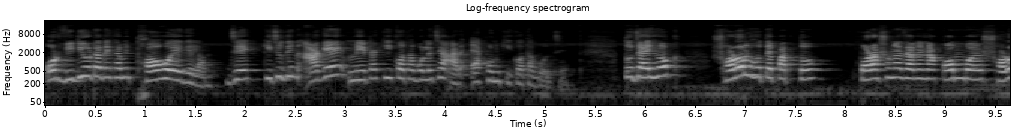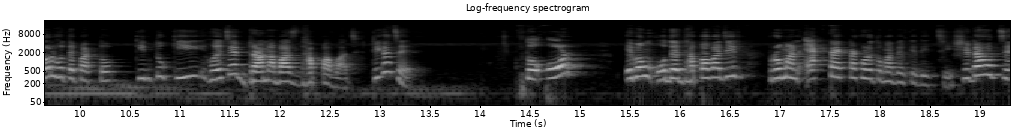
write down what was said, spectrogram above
ওর ভিডিওটা দেখে আমি থ হয়ে গেলাম যে, কিছুদিন আগে মেয়েটা কি কথা বলেছে আর এখন কি কথা বলছে? তো যাই হোক, সরল হতে পারত পড়াশোনা জানে না, কম বয়স, সরল হতে পারতো, কিন্তু কি হয়েছে? ড্রামাবাজ, ধাপ্পাবাজ, ঠিক আছে? তো ওর এবং ওদের ধাপ্পাবাজির প্রমাণ একটা একটা করে তোমাদেরকে দিচ্ছি। সেটা হচ্ছে,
